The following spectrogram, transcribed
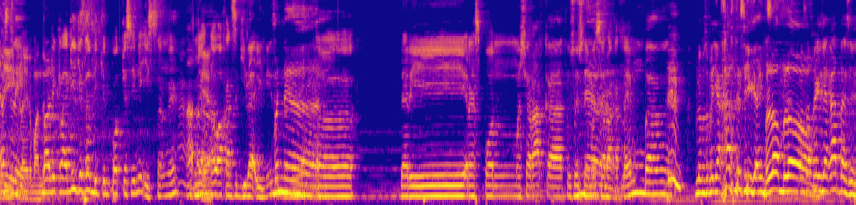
asli. Balik lagi kita bikin podcast ini iseng ya, nggak Iya. tahu akan segila ini. Bener. Dari respon masyarakat khususnya masyarakat Lembang belum sampai Jakarta sih guys Belum, belum. sampai Jakarta sih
